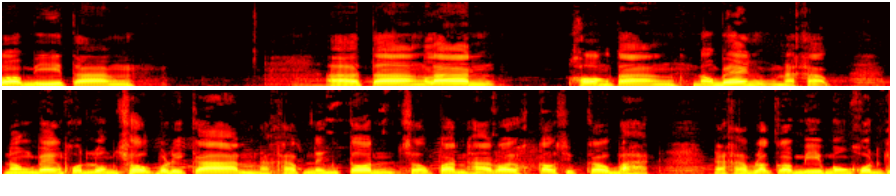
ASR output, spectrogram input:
ก็มีต่างต่างร้านของต่างน้องแบงค์นะครับ น้องแบงค์ผลลมโชคบริการนะครับหนึ่งต้น 2,599 บาทนะครับแล้วก็มีมงคลเก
